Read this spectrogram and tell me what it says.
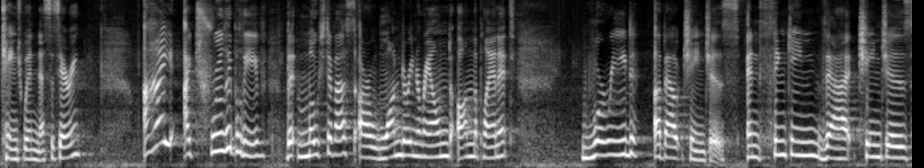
change when necessary. I I truly believe that most of us are wandering around on the planet worried about changes and thinking that changes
